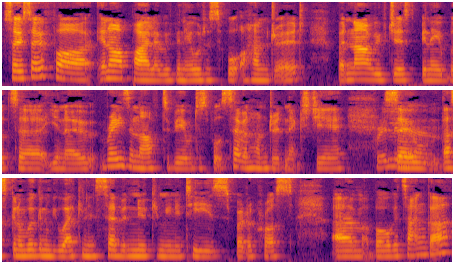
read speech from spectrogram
So so far in our pilot, we've been able to support 100, but now we've just been able to, you know, raise enough to be able to support 700 next year. Brilliant. So that's gonna we're gonna be working in seven new communities spread across um Bolgatanga.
